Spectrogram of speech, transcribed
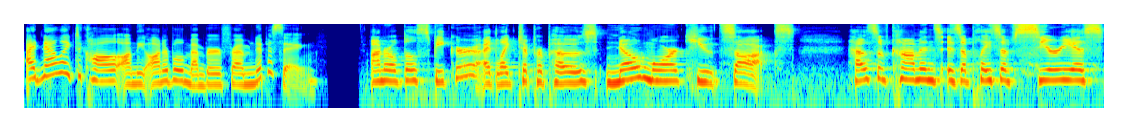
I'd now like to call on the honorable member from Nipissing. Honorable Speaker, I'd like to propose no more cute socks. House of Commons is a place of serious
